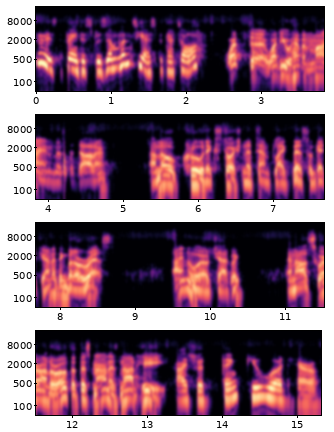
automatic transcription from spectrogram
There is the faintest resemblance, yes, but that's all. What, uh, what do you have in mind, Mr. Dollar? Now, no crude extortion attempt like this will get you anything but arrest. I knew Earl Chadwick, and I'll swear under oath that this man is not he. I should think you would, Harold.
